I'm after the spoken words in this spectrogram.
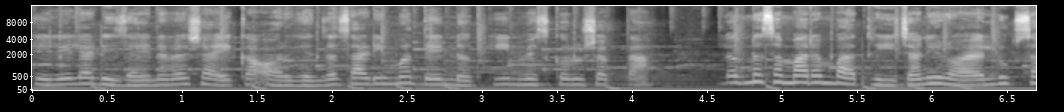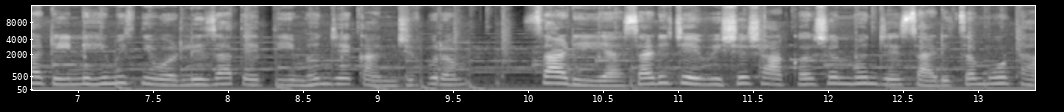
केलेल्या डिझायनर अशा एका ऑर्गेन्झा साडीमध्ये नक्की इन्व्हेस्ट करू शकता. लग्न समारंभात रिच आणि रॉयल लुकसाठी नेहमीच निवडली जाते ती म्हणजे कांजीपुरम. साडी या साडीचे विशेष आकर्षण म्हणजे साडीचा मोठा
